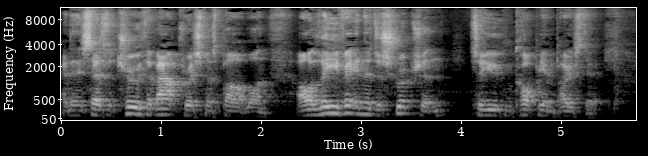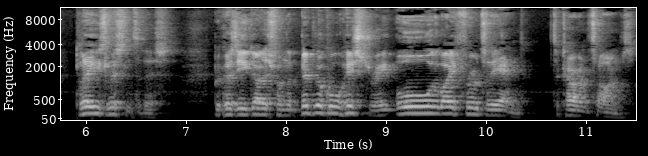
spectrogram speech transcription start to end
And then it says The Truth About Christmas, Part 1. I'll leave it in the description so you can copy and paste it. Please listen to this because he goes from the biblical history all the way through to the end, to current times.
